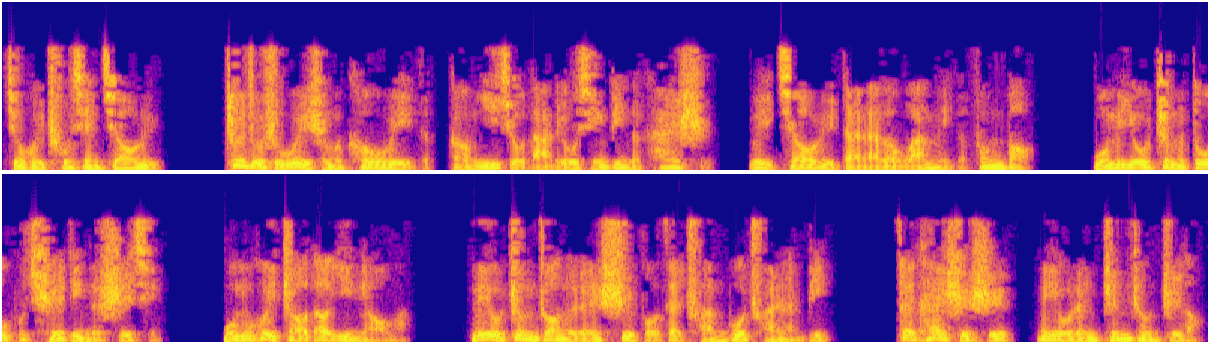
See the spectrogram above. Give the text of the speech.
就会出现焦虑。这就是为什么 COVID- 杠一九大流行病的开始为焦虑带来了完美的风暴。我们有这么多不确定的事情，我们会找到疫苗吗？没有症状的人是否在传播传染病？在开始时，没有人真正知道。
